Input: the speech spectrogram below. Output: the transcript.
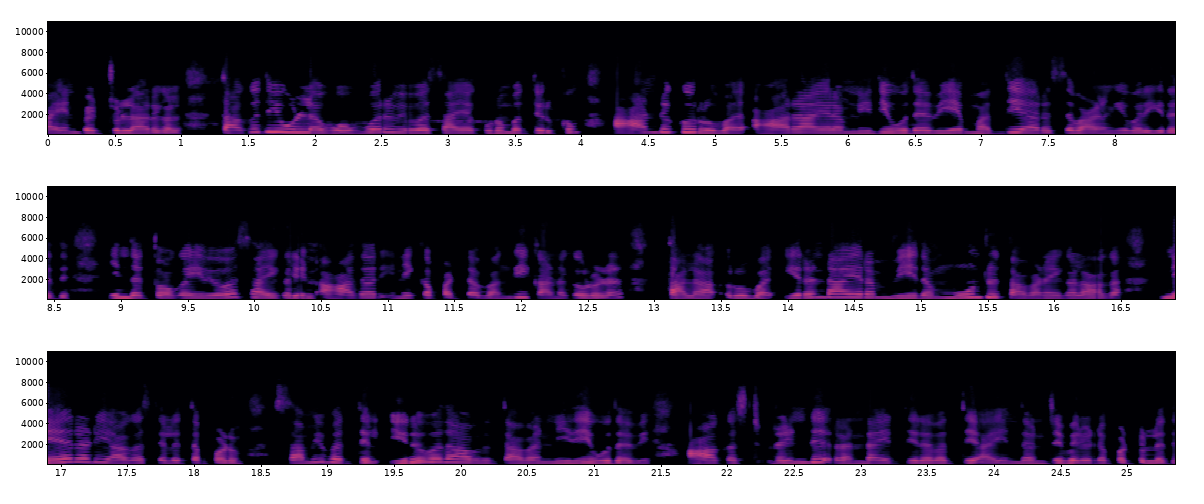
பயன்பெற்றுள்ளார்கள். தகுதியுள்ள ஒவ்வொரு விவசாய குடும்பத்திற்கும் ஆண்டுக்கு ரூபாய் ஆறாயிரம் நிதி உதவியை மத்திய அரசு வழங்கி வருகிறது. இந்த தொகை தொகை விவசாயிகளின் ஆதார் இணைக்கப்பட்ட வங்கி கணக்குகளுடன் தலா ரூபாய் இரண்டாயிரம் வீதம் மூன்று தவணைகளாக நேரடியாக செலுத்தப்படும். சமீபத்தில் இருபதாவது தவணை நிதி உதவி ஆகஸ்ட் ரெண்டு ரெண்டாயிரத்தி இருபத்தி ஐந்து அன்று வெளியிடப்பட்டுள்ளது.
